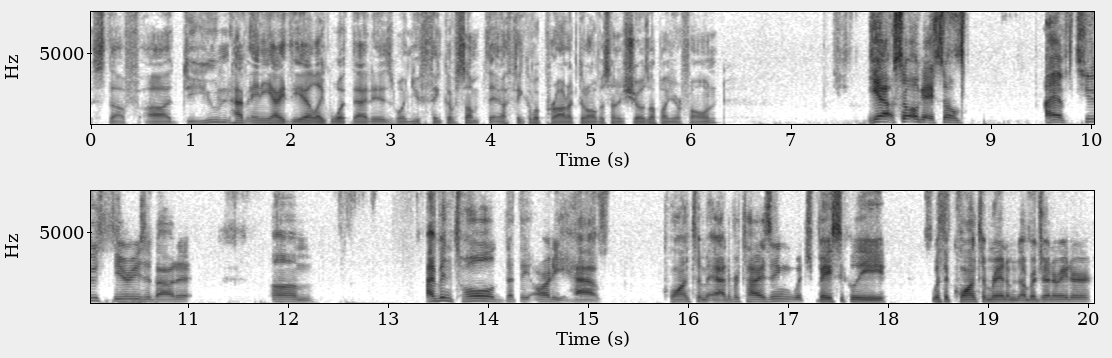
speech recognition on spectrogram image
stuff. Uh, do you have any idea like what that is when you think of something, uh, think of a product, and all of a sudden it shows up on your phone? Yeah. So okay. So I have two theories about it. Um, I've been told that they already have quantum advertising, which basically, with a quantum random number generator,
